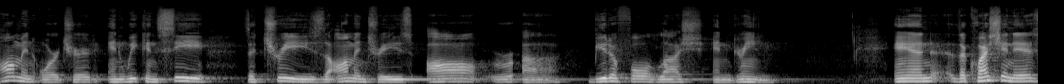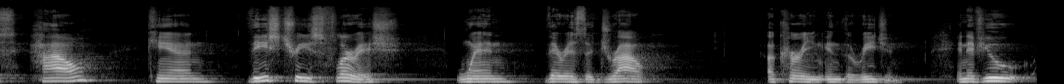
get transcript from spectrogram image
almond orchard, and we can see the trees, the almond trees, all uh, beautiful, lush, and green. And the question is, how can these trees flourish when there is a drought occurring in the region? And if you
